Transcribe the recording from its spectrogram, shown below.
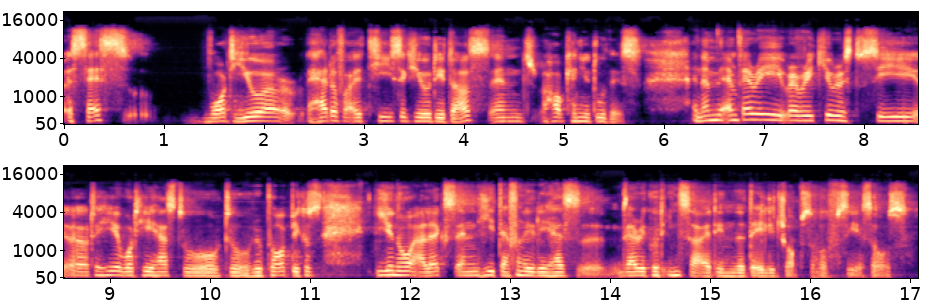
assess what your head of IT security does and how can you do this? And I'm, I'm very, very curious to see, uh, to hear what he has to, to report because you know Alex and he definitely has very good insight in the daily jobs of CSOs.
